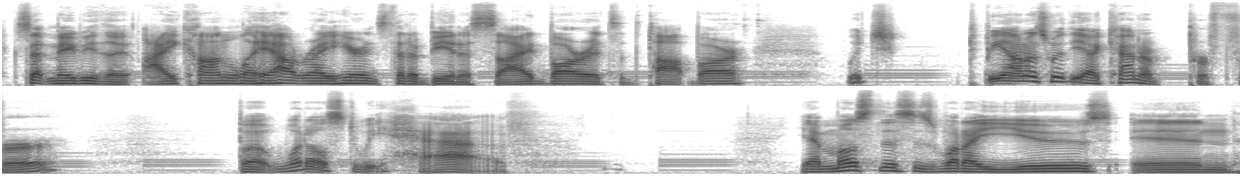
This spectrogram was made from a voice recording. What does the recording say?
except maybe the icon layout right here, instead of being a sidebar, it's a top bar, which, to be honest with you, I kind of prefer. But what else do we have? Yeah, most of this is what I use in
